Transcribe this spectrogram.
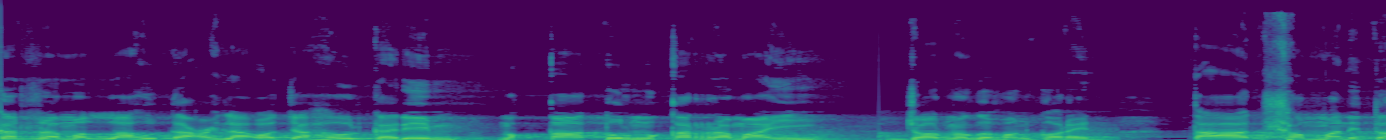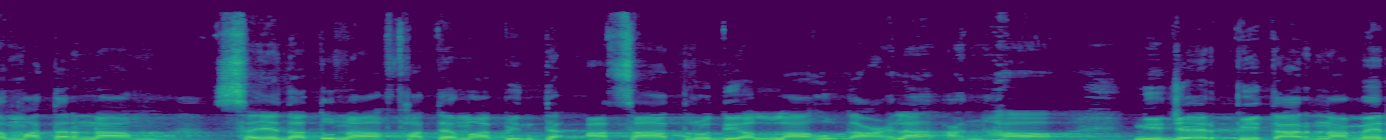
কররাম আল্লাহ তাহলা অজাহুল করিম, মক্কাতুল মুকাররামাই জন্মগ্রহণ করেন। তার সম্মানিত মাতার নাম সৈয়দাতুনা ফাতেমা বিনতে আসাদ রদিয়াল্লাহ তাহলা আনহা। নিজের পিতার নামের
